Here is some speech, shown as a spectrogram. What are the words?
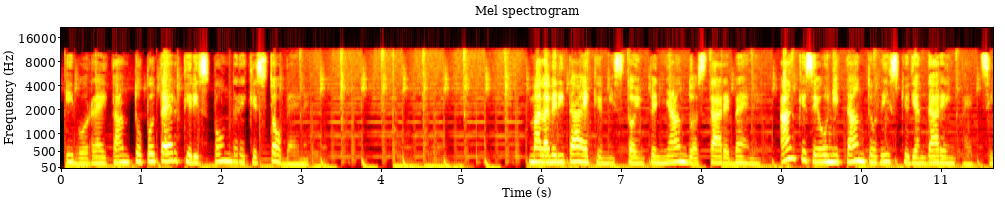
e vorrei tanto poterti rispondere che sto bene. Ma la verità è che mi sto impegnando a stare bene, anche se ogni tanto rischio di andare in pezzi.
